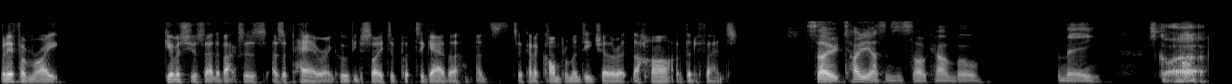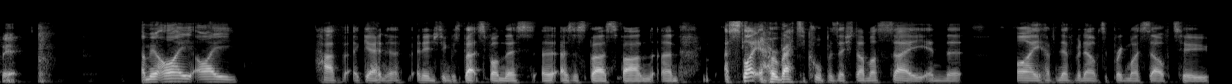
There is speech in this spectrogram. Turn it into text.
but if I'm right, give us your centre backs as, as a pairing. Who have you decided to put together as, to kind of complement each other at the heart of the defence? So Tony Adams and Sol Campbell for me. It's got to hurt a bit. I mean, I I have again a, an interesting perspective on this uh, as a Spurs fan. Um, a slightly heretical position, I must say, in that I have never been able to bring myself to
